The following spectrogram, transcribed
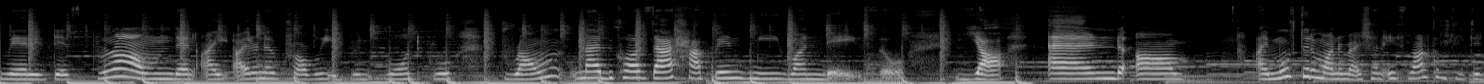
where it is brown, then I I don't know probably it won't grow brown now because that happened me one day. So yeah, and um I moved to the modern mansion. It's not completed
